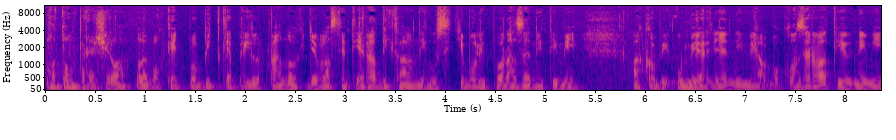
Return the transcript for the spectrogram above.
potom prežila, lebo keď po bitke pri Lpanoch, kde vlastne tí radikálni husiti boli porazení tými akoby umiernenými alebo konzervatívnymi,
